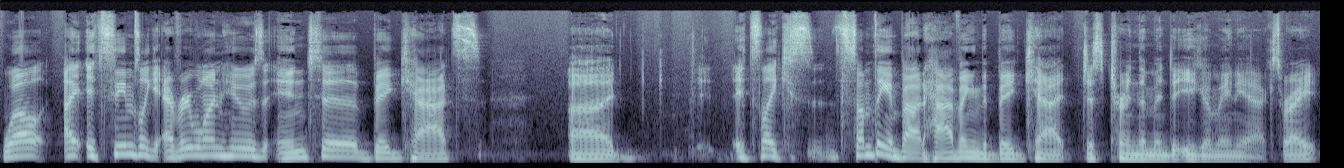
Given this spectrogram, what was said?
Well, I, it seems like everyone who's into big cats, uh, it's like something about having the big cat just turn them into egomaniacs, right?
